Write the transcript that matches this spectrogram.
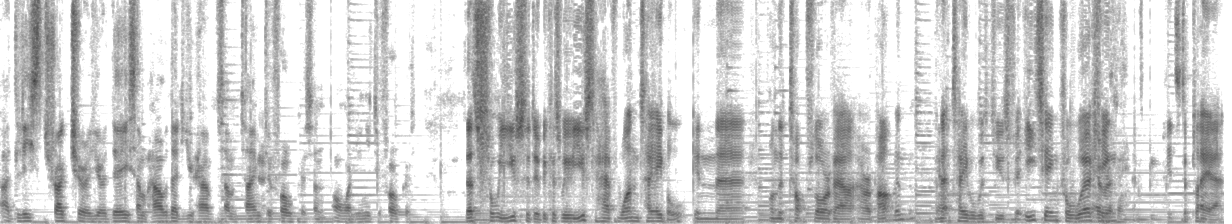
at least structure your day somehow that you have some time to focus on, on what you need to focus. That's what we used to do because we used to have one table in uh, on the top floor of our, our apartment and yeah. that table was used for eating for working Everything. and for kids to play at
